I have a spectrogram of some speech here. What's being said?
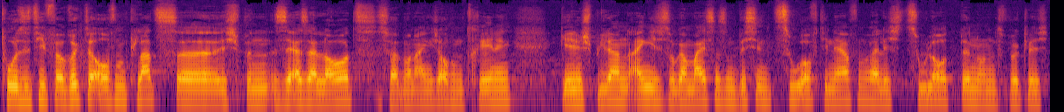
positiv Verrückte auf dem Platz. Äh, Ich bin sehr, sehr laut, das hört man eigentlich auch im Training. Gehe den Spielern eigentlich sogar meistens ein bisschen zu auf die Nerven, weil ich zu laut bin und wirklich,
